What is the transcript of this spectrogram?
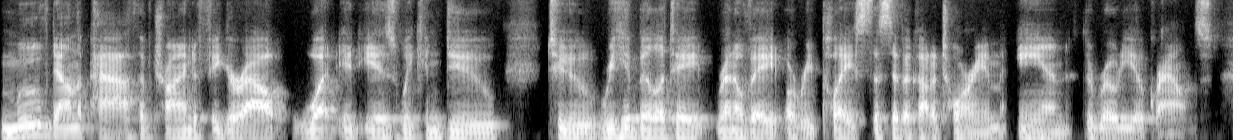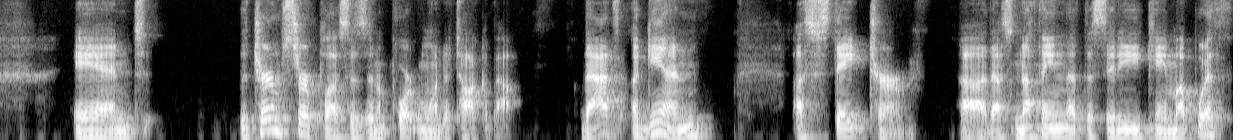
move down the path of trying to figure out what it is we can do to rehabilitate, renovate, or replace the civic auditorium and the rodeo grounds. And the term surplus is an important one to talk about. That's, again, a state term. Uh, that's nothing that the city came up with.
